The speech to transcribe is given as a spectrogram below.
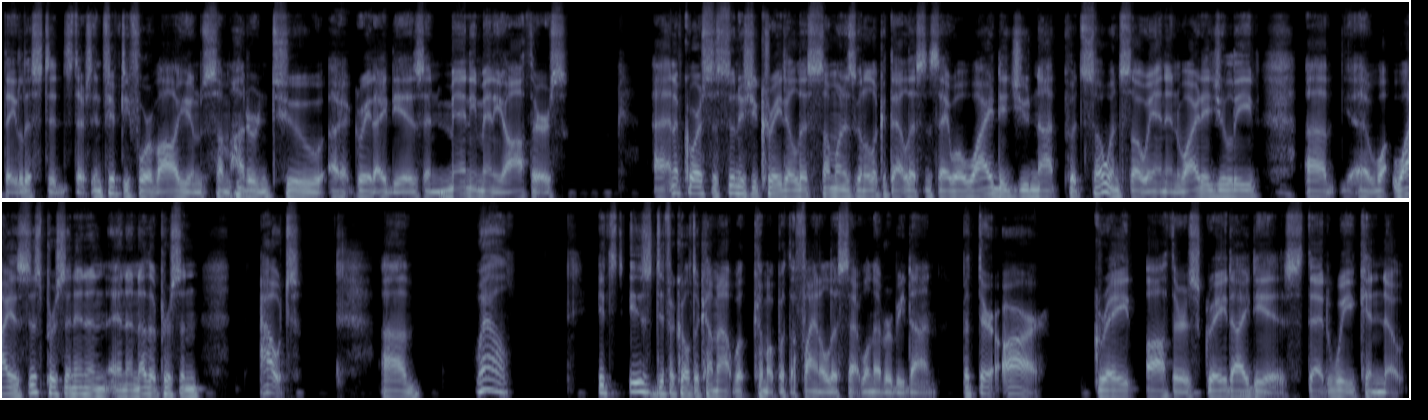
they listed there's in 54 volumes some 102 uh, great ideas and many many authors. Uh, and of course, as soon as you create a list, someone is going to look at that list and say, "Well, why did you not put so and so in, and why did you leave? Uh, uh, wh- why is this person in and, and another person out?" Um, well, it is difficult to come out with come up with a final list that will never be done, but there are great authors, great ideas that we can note.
